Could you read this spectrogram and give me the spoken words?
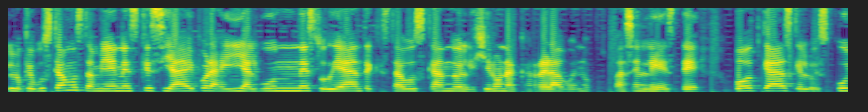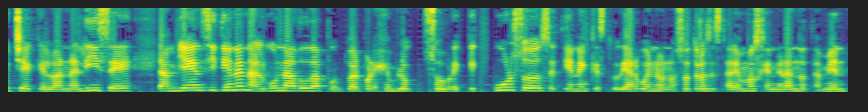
lo que buscamos también es que si hay por ahí algún estudiante que está buscando elegir una carrera, bueno, pues pásenle este podcast, que lo escuche, que lo analice. También si tienen alguna duda puntual, por ejemplo, sobre qué cursos se tienen que estudiar, bueno, nosotros estaremos generando también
